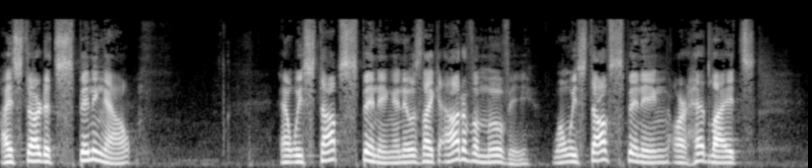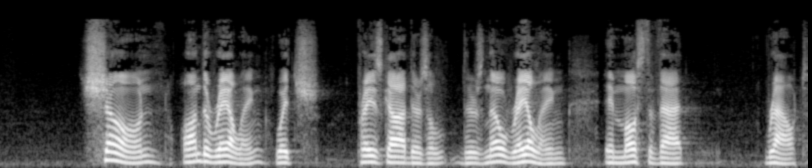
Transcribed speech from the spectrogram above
I started spinning out, and we stopped spinning, and it was like out of a movie. When we stopped spinning, our headlights shone on the railing, which, praise God, there's, a, there's no railing in most of that route.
